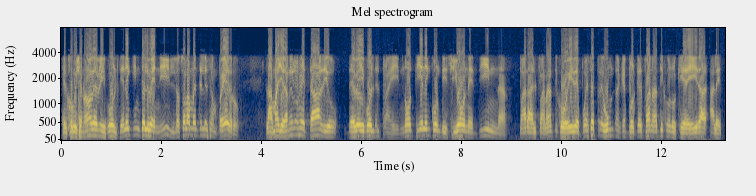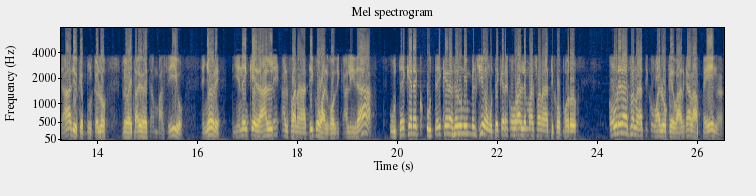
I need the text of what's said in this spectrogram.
el, comisionado de béisbol, tienen que intervenir, no solamente el de San Pedro, la mayoría de los estadios de béisbol del país no tienen condiciones dignas para el fanático y después se preguntan que por qué el fanático no quiere ir al estadio, que por qué los, los estadios están vacíos. Señores, tienen que darle al fanático algo de calidad. Usted quiere, usted quiere hacer una inversión, usted quiere cobrarle más al fanático, pero cóbrele al fanático a lo que valga la pena,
